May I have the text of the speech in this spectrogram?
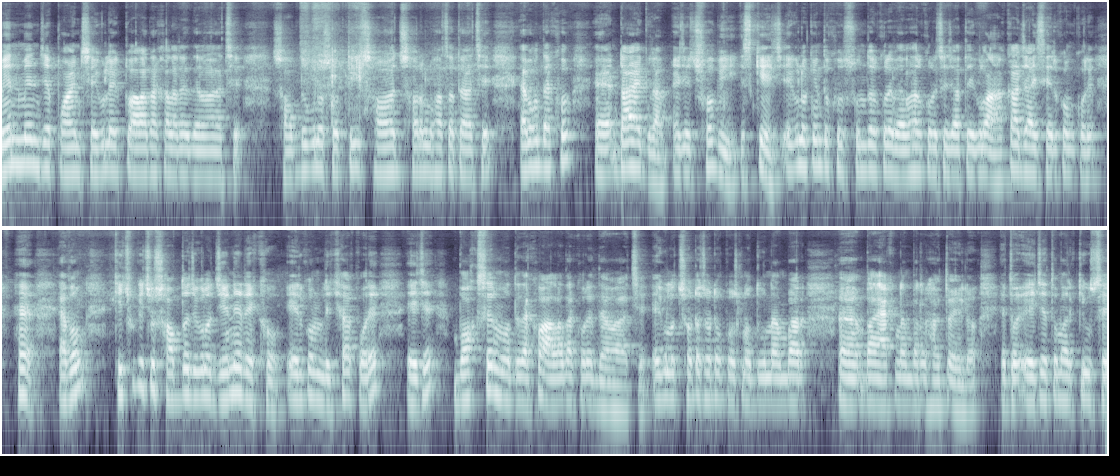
মেন মেন যে পয়েন্ট সেগুলো একটু আলাদা কালারে দেওয়া আছে। শব্দগুলো সত্যিই সহজ, সরল ভাষাতে আছে। এবং দেখো ডায়াগ্রাম এই যে ছবি স্কেচ এগুলো কিন্তু খুব সুন্দর করে ব্যবহার করেছে যাতে এগুলো আঁকা যায় সেরকম করে হ্যাঁ? এবং কিছু কিছু শব্দ যেগুলো জেনে রেখো, এরকম লেখার পরে এই যে বক্সের মধ্যে দেখো আলাদা করে দেওয়া আছে। এগুলো ছোট ছোট প্রশ্ন, দু নাম্বার বা এক নাম্বারের হয়তো এলো। তো এই যে তোমার কিউ সে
